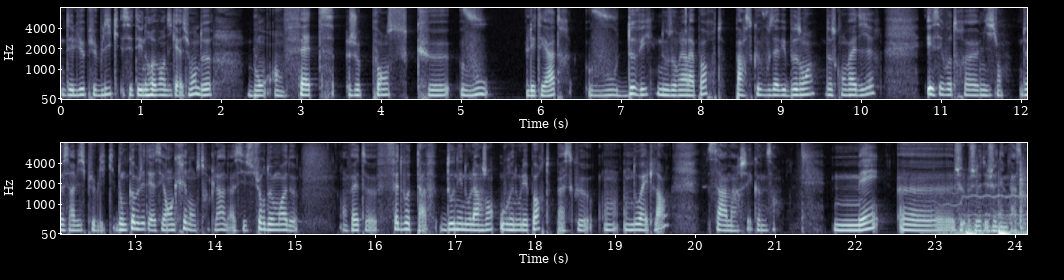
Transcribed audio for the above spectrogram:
des lieux publics. C'était une revendication de bon en fait, je pense que vous les théâtres, vous devez nous ouvrir la porte parce que vous avez besoin de ce qu'on va dire et c'est votre euh, mission de service public. Donc comme j'étais assez ancrée dans ce truc-là, assez sûre de moi de en fait, euh, faites votre taf, donnez-nous l'argent, ouvrez-nous les portes parce que on, doit être là. Ça a marché comme ça. Mais euh, je n'aime pas ça.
